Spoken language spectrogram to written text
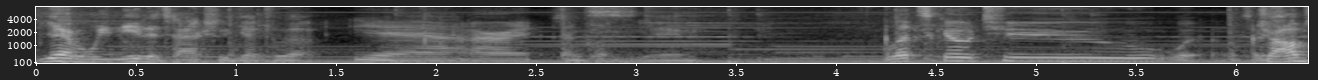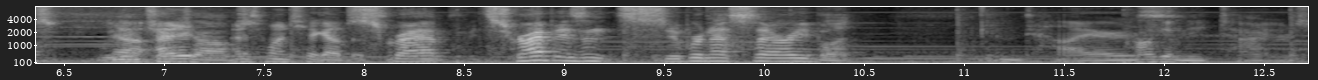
Yeah, but we need it to actually get to the Yeah, alright. some Let's, point in the game. let's go to... What, what's Jobs? We No, didn't check I, did- jobs. I just want to check out the Scrap. Scrap isn't super necessary, but and tires. probably gonna need tires.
